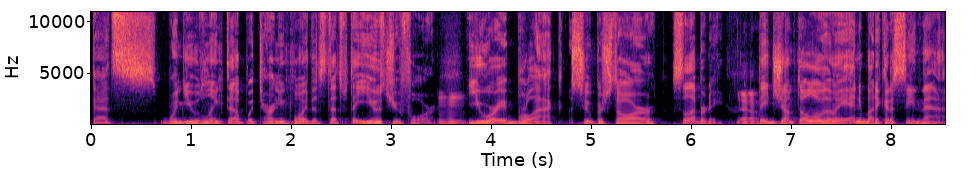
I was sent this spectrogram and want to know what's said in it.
that's when you linked up with Turning Point. That's that's what they used you for. You were a black superstar celebrity. Mm-hmm. Yeah. They jumped all over. I mean, anybody could have seen that.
